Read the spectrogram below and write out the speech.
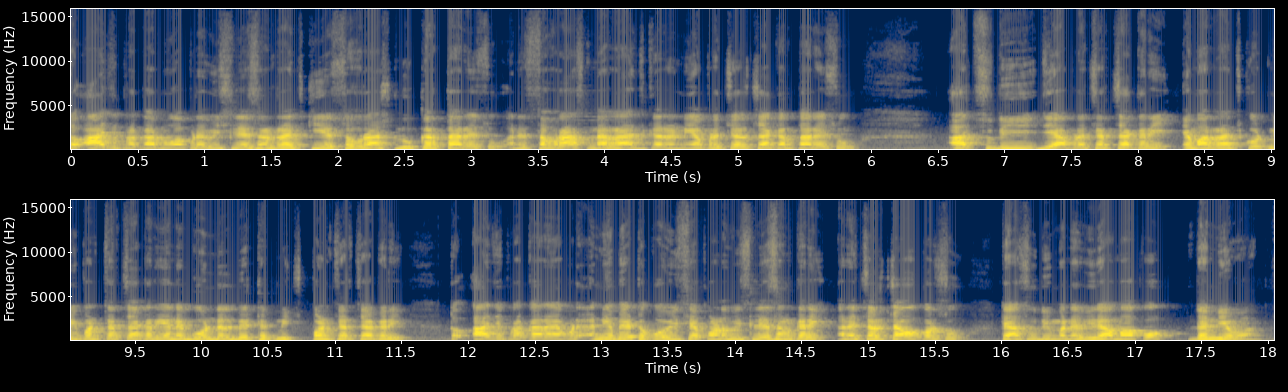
તો આ જ પ્રકારનું આપણે વિશ્લેષણ રાજકીય સૌરાષ્ટ્રનું કરતા રહીશું અને સૌરાષ્ટ્રના રાજકારણની આપણે ચર્ચા કરતા રહીશું. આજ સુધી જે આપણે ચર્ચા કરી, એમાં રાજકોટની પણ ચર્ચા કરી અને ગોંડલ બેઠકની પણ ચર્ચા કરી. તો આ જ પ્રકારે આપણે અન્ય બેઠકો વિશે પણ વિશ્લેષણ કરી અને ચર્ચાઓ કરશું. ત્યાં સુધી મને વિરામ આપો. ધન્યવાદ.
